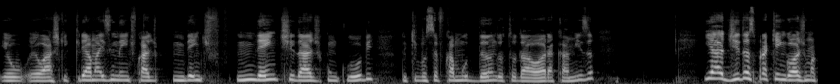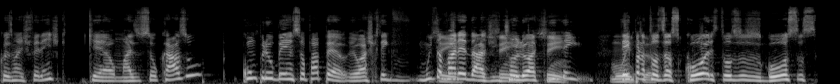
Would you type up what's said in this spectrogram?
Eu, eu acho que cria mais identidade, identidade com o clube do que você ficar mudando toda hora a camisa. E a Adidas, para quem gosta de uma coisa mais diferente, que é mais o seu caso, cumpriu bem o seu papel. Eu acho que tem muita sim, variedade. A gente sim, olhou aqui, sim, tem, tem para todas as cores, todos os gostos.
